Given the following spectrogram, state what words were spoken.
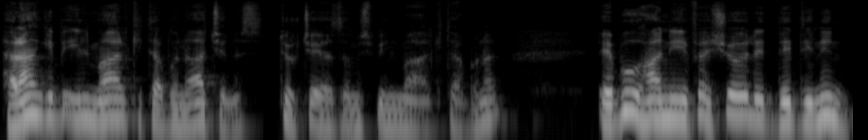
Herhangi bir ilmihal kitabını açınız. Türkçe yazılmış bir ilmihal kitabını. Ebu Hanife şöyle dedinin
